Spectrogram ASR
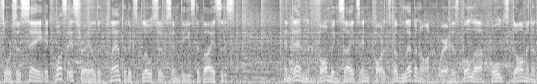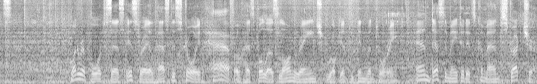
Sources say it was Israel that planted explosives in these devices. And then bombing sites in parts of Lebanon where Hezbollah holds dominance. One report says Israel has destroyed half of Hezbollah's long range rocket inventory and decimated its command structure.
